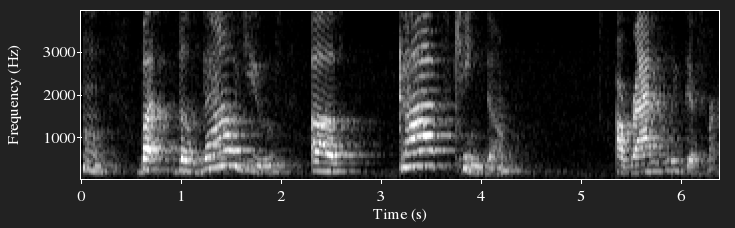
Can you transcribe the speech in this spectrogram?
Hmm. But the values of God's kingdom are radically different.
